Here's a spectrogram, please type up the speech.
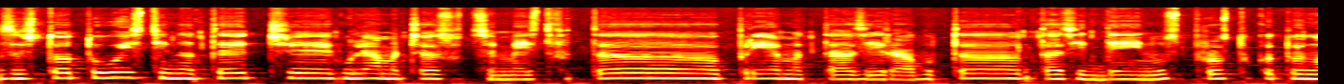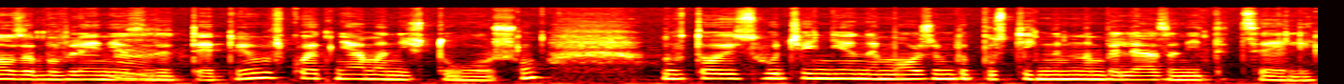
защото истината е, че голяма част от семействата приемат тази работа, тази дейност, просто като едно забавление mm. за детето им, в което няма нищо лошо. Но в този случай ние не можем да постигнем набелязаните цели.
